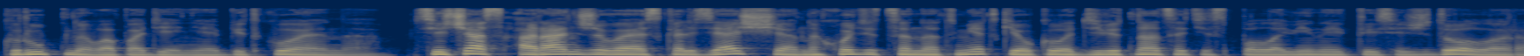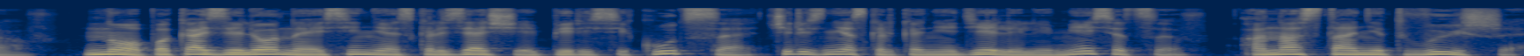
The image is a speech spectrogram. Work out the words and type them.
крупного падения биткоина. Сейчас оранжевая скользящая находится на отметке около 19,5 тысяч долларов. Но пока зеленая и синяя скользящие пересекутся, через несколько недель или месяцев она станет выше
